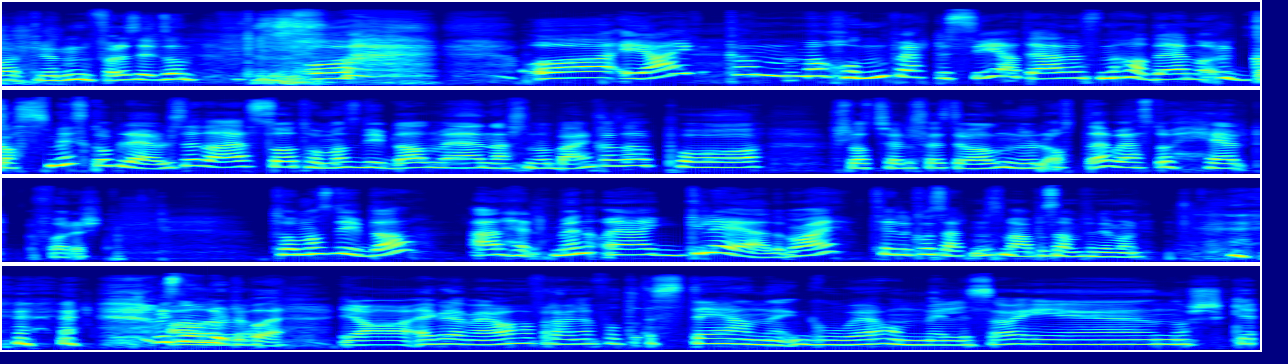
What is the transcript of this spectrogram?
bakgrunnen, for å si det sånn. Og, og jeg kan med hånden på hjertet si at jeg nesten hadde en orgasmisk opplevelse da jeg så Thomas Dybdahl med National Bank altså, på Slottsfjellsfestivalen 08, hvor jeg sto helt forrest. Thomas Dybdahl er helten min, og jeg gleder meg til konserten som er på Samfunnet i morgen. Hvis noen lurte på det. Ja, jeg gleder meg òg, for han har fått stengode anmeldelser i norsk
